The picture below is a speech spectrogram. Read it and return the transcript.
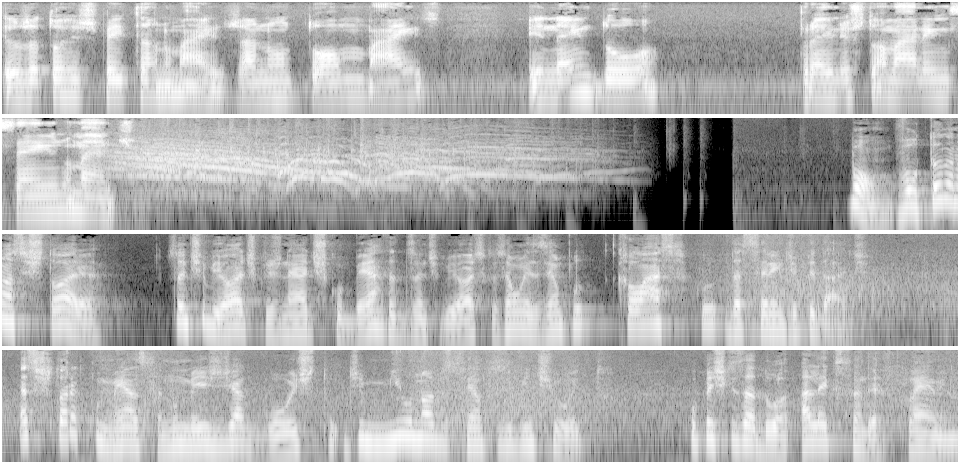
Eu já estou respeitando mais, já não tomo mais e nem dou para eles tomarem sem ir no médico. Bom, voltando à nossa história, os antibióticos, né, a descoberta dos antibióticos é um exemplo clássico da serendipidade. Essa história começa no mês de agosto de 1928. O pesquisador Alexander Fleming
